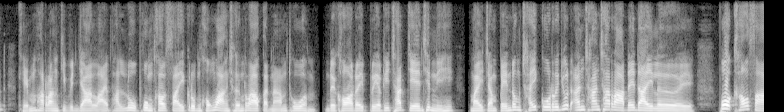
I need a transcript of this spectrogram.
ดเข็มพลังจิตวิญญาณหลายพันลูกพุ่งเข้าใส่กลุ่มของหว่างเฉินราวกับน้ำท่วม โดยข้อได้เปรียบที่ชัดเจนเช่นนี้ ไม่จำเป็นต้องใช้กลยุทธ์อันชาญฉลาดใดๆเลย พวกเขาสา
